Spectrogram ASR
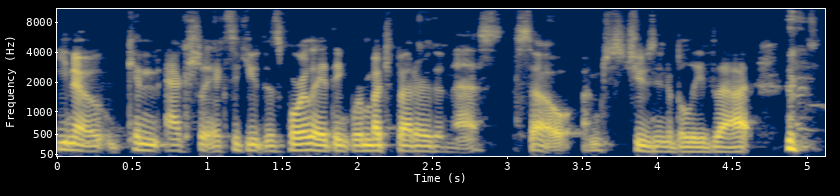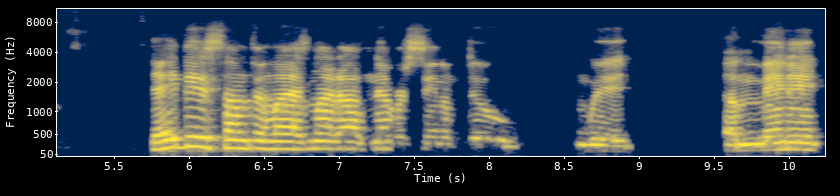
you know, can actually execute this poorly. I think we're much better than this. So I'm just choosing to believe that. they did something last night I've never seen them do with a minute.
